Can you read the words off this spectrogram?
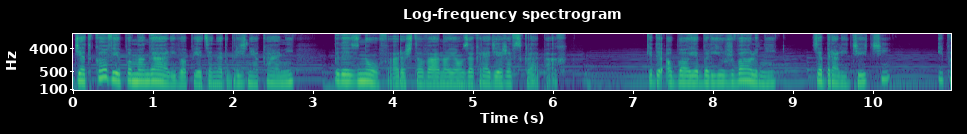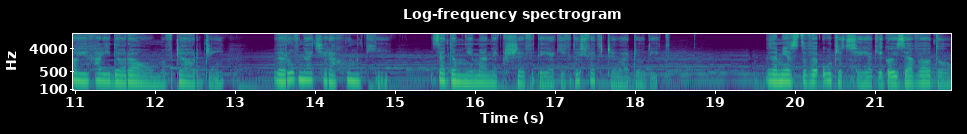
Dziadkowie pomagali w opiece nad bliźniakami, gdy znów aresztowano ją za kradzieże w sklepach – kiedy oboje byli już wolni, zebrali dzieci i pojechali do Rome w Georgii wyrównać rachunki za domniemane krzywdy, jakich doświadczyła Judith. Zamiast wyuczyć się jakiegoś zawodu,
